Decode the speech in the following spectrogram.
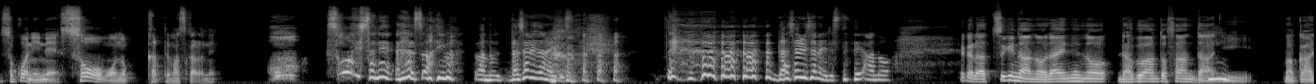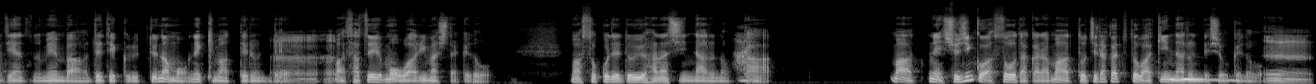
そこにね、層も乗っかってますからね。おそうでしたね。そう今、あの、ダジャレじゃないです。ダジャレじゃないですね。あの、だから次のあの来年のラブサンダーに、まあガーディアンズのメンバーが出てくるっていうのはもうね、決まってるんで、うんまあ撮影もう終わりましたけど、まあそこでどういう話になるのか、はまあね、主人公はそうだから、まあどちらかというと脇になるんでしょうけど、うん。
